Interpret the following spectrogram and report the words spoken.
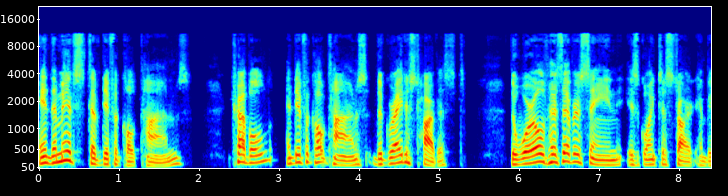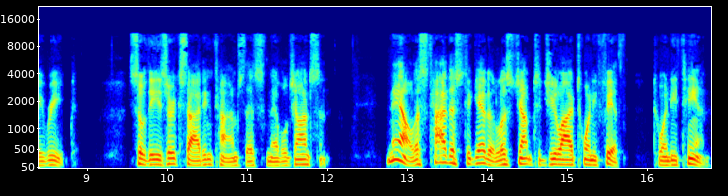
In the midst of difficult times, troubled, and difficult times, the greatest harvest the world has ever seen is going to start and be reaped. So these are exciting times. That's Neville Johnson. Now, let's tie this together. Let's jump to July 25th, 2010.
